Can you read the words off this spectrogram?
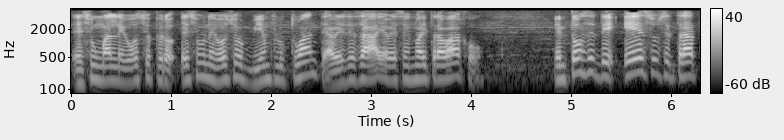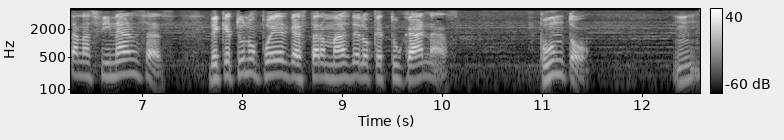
es un mal negocio, pero es un negocio bien fluctuante. A veces hay, a veces no hay trabajo. Entonces de eso se tratan las finanzas de que tú no puedes gastar más de lo que tú ganas. Punto. ¿Mm?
